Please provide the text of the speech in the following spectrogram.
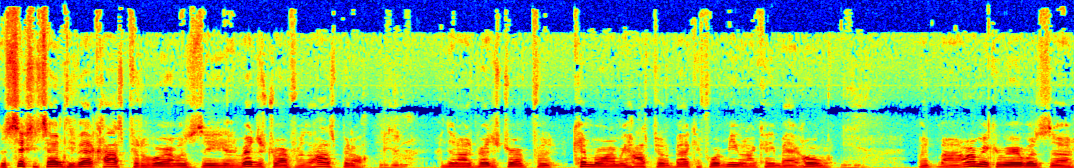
the 67th Evac Hospital, where I was the uh, registrar for the hospital, hmm and then I was registrar for Kimbrough Army Hospital back in Fort Meade when I came back home. Mhm. But my Army career was uh,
